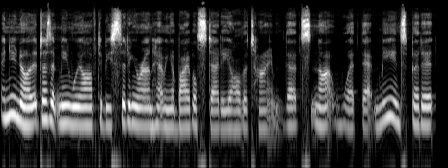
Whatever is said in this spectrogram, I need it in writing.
And you know, it doesn't mean we all have to be sitting around having a Bible study all the time. That's not what that means, but it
